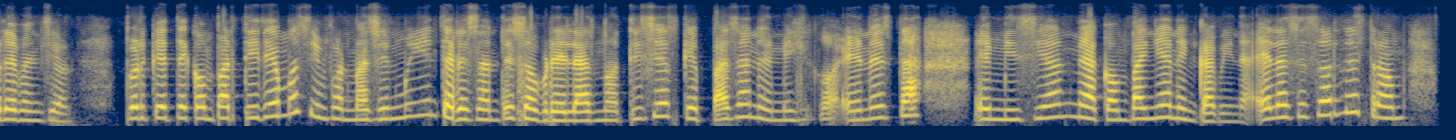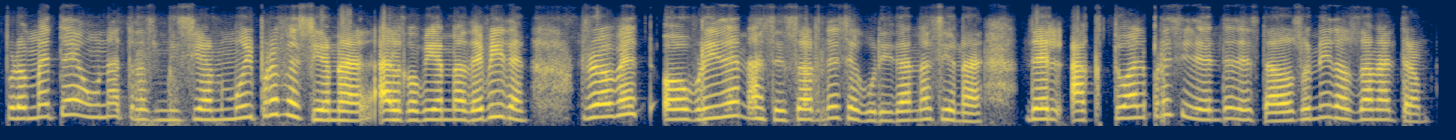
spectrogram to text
prevención, porque te compartiremos información muy interesante sobre las noticias que pasan en México. En esta emisión me acompañan en cabina. El asesor de Trump promete una transmisión muy profesional al gobierno de Biden. Robert O'Brien, asesor de seguridad nacional del actual presidente de Estados Unidos, Donald Trump,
